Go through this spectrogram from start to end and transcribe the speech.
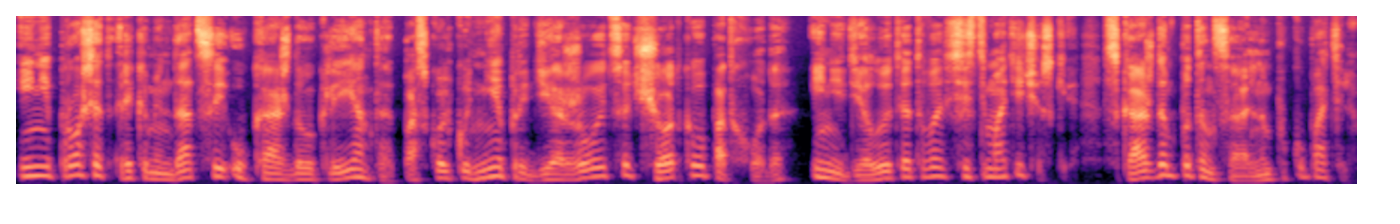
и не просят рекомендаций у каждого клиента, поскольку не придерживаются четкого подхода и не делают этого систематически, с каждым потенциальным покупателем.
